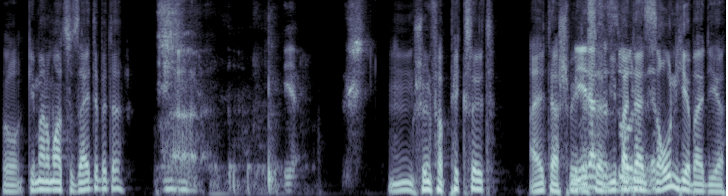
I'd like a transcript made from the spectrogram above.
So, geh mal nochmal zur Seite, bitte. Äh, ja. Hm, schön verpixelt. Alter Schwede, nee, das, ist ja wie so bei der ein, Zone hier bei dir.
